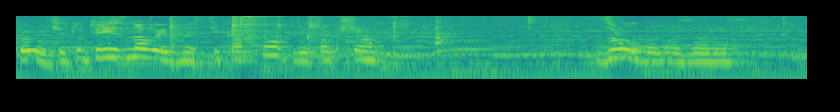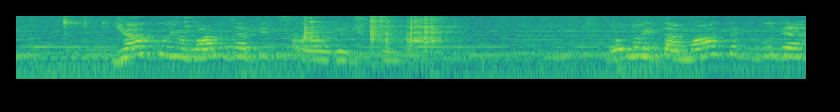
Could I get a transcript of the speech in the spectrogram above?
Коротше, тут різновидності картоплі, так що зробимо зараз. Дякую вам за підсказочку. Воно і томатик буде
